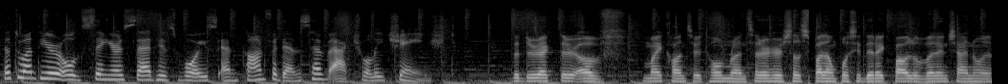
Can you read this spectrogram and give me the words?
the 20 year old singer said his voice and confidence have actually changed. The director of my concert Home Run, sa rehearsals pa lang po si Direk Paolo Valenciano,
